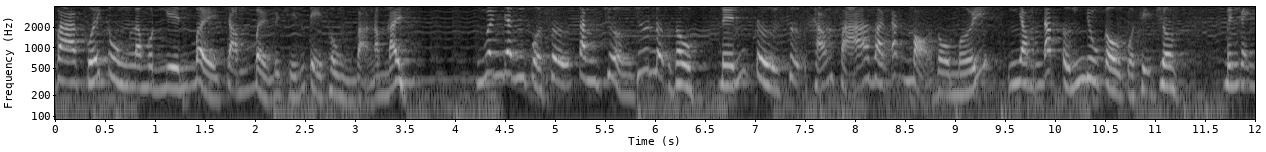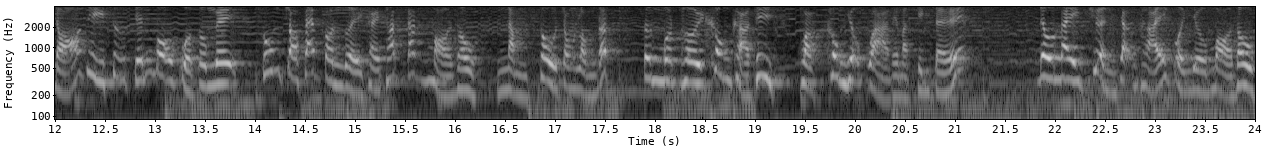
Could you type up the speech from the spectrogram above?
và cuối cùng là 1.779 tỷ thùng vào năm nay. Nguyên nhân của sự tăng trưởng trữ lượng dầu đến từ sự khám phá ra các mỏ dầu mới nhằm đáp ứng nhu cầu của thị trường. Bên cạnh đó thì sự tiến bộ của công nghệ cũng cho phép con người khai thác các mỏ dầu nằm sâu trong lòng đất từng một thời không khả thi hoặc không hiệu quả về mặt kinh tế. Điều này chuyển trạng thái của nhiều mỏ dầu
